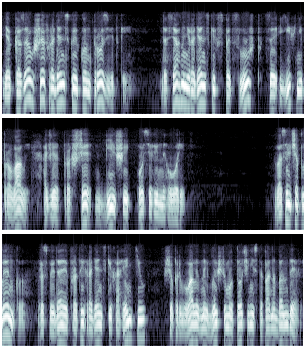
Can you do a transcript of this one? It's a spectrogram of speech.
Як казав шеф радянської контрозвідки, Досягнення радянських спецслужб це їхні провали, адже про ще більші осяги не говорять. Василь Чапленко розповідає про тих радянських агентів, що перебували в найближчому оточенні Степана Бандери.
